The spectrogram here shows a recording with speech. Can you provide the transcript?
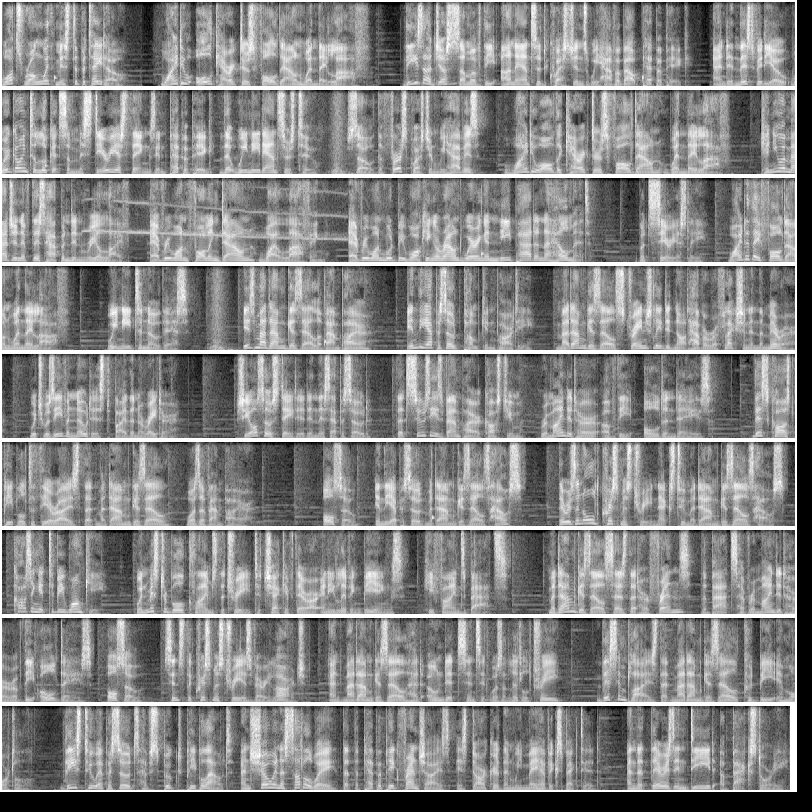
What's wrong with Mr. Potato? Why do all characters fall down when they laugh? These are just some of the unanswered questions we have about Peppa Pig. And in this video, we're going to look at some mysterious things in Peppa Pig that we need answers to. So, the first question we have is why do all the characters fall down when they laugh? Can you imagine if this happened in real life? Everyone falling down while laughing. Everyone would be walking around wearing a knee pad and a helmet. But seriously, why do they fall down when they laugh? We need to know this. Is Madame Gazelle a vampire? In the episode Pumpkin Party, Madame Gazelle strangely did not have a reflection in the mirror, which was even noticed by the narrator. She also stated in this episode that Susie's vampire costume reminded her of the olden days. This caused people to theorize that Madame Gazelle was a vampire. Also, in the episode Madame Gazelle's House, there is an old Christmas tree next to Madame Gazelle's house, causing it to be wonky. When Mr. Bull climbs the tree to check if there are any living beings, he finds bats. Madame Gazelle says that her friends, the bats, have reminded her of the old days. Also, since the Christmas tree is very large, and Madame Gazelle had owned it since it was a little tree, this implies that Madame Gazelle could be immortal. These two episodes have spooked people out and show in a subtle way that the Peppa Pig franchise is darker than we may have expected, and that there is indeed a backstory.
